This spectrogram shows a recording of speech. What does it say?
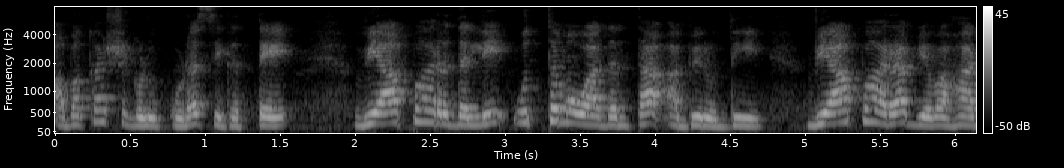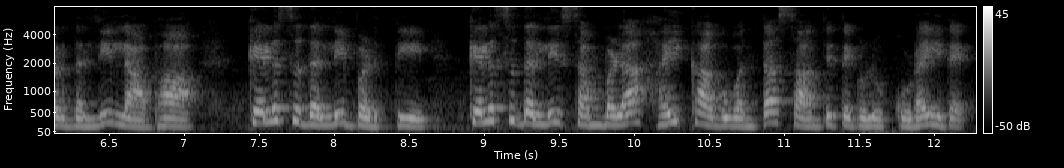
ಅವಕಾಶಗಳು ಕೂಡ ಸಿಗತ್ತೆ. ವ್ಯಾಪಾರದಲ್ಲಿ ಉತ್ತಮವಾದಂಥ ಅಭಿವೃದ್ಧಿ, ವ್ಯಾಪಾರ ವ್ಯವಹಾರದಲ್ಲಿ ಲಾಭ, ಕೆಲಸದಲ್ಲಿ ಬಡ್ತಿ, ಕೆಲಸದಲ್ಲಿ ಸಂಬಳ ಹೈಕ್ ಆಗುವಂತ ಸಾಧ್ಯತೆಗಳು ಕೂಡ ಇದೆ.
